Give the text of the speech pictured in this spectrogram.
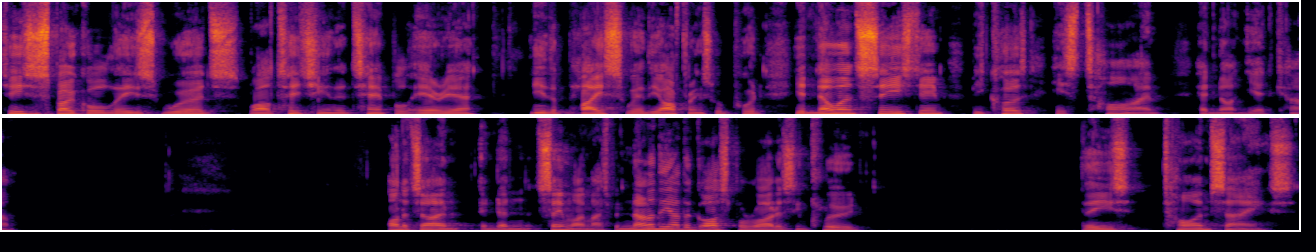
Jesus spoke all these words while teaching in the temple area near the place where the offerings were put, yet no one seized him because his time had not yet come. On its own, it doesn't seem like much, but none of the other gospel writers include these time sayings.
